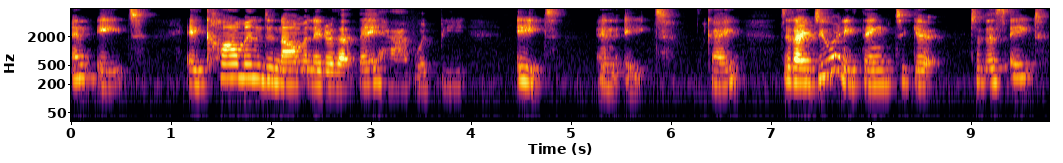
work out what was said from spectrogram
and 8, a common denominator that they have would be 8 and 8. Okay? Did I do anything to get to this 8?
